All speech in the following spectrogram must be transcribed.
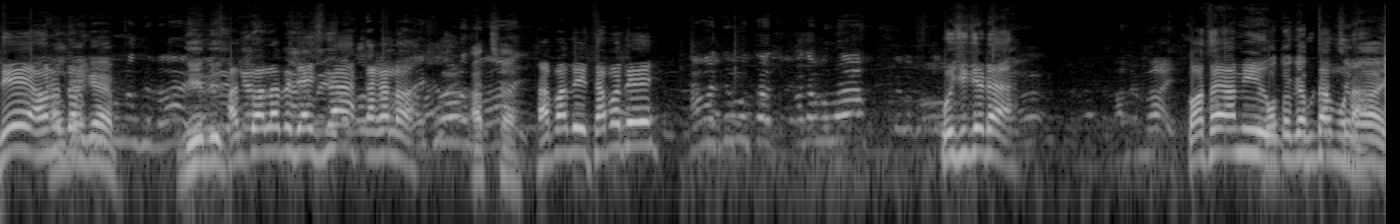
দে এখন তো গ্যাপ দিয়ে দিস। ফালতু আলাপে যাইস না টাকা লো। আচ্ছা। থাপা দে থাপা দে। কইছি যেটা। কথায় আমি উল্টাবো না। ভাই?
